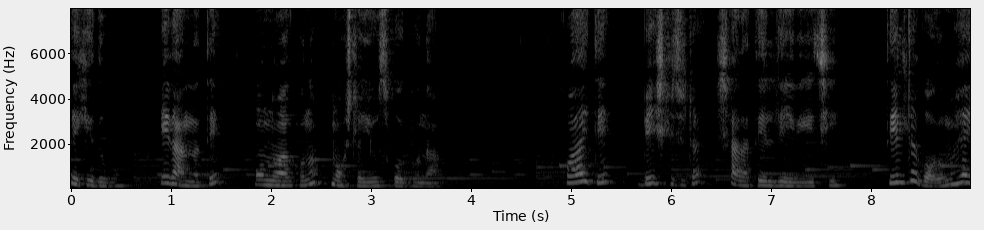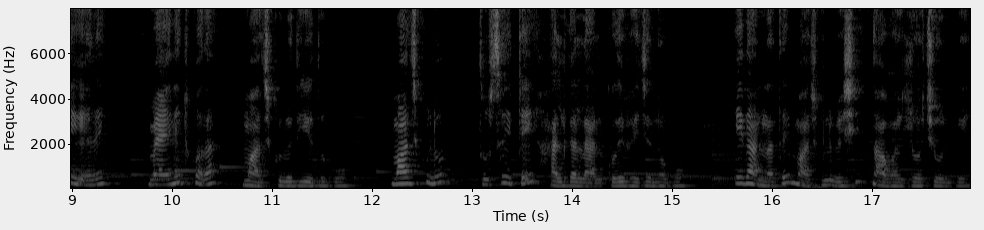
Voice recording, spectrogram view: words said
রেখে দেবো। এই রান্নাতে অন্য আর কোনো মশলা ইউজ করব না। কড়াইতে বেশ কিছুটা সাদা তেল দিয়ে দিয়েছি। তেলটা গরম হয়ে গেলে ম্যারিনেট করা মাছগুলো দিয়ে দেবো। মাছগুলো দু সাইডটাই হালকা লাল করে ভেজে নেব। এই রান্নাতে মাছগুলো বেশি না ভাজলেও চলবে।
